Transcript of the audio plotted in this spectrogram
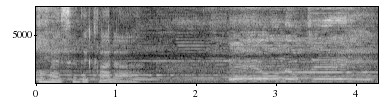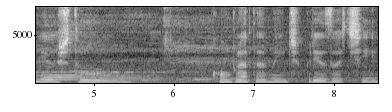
Comece a declarar: Eu estou completamente preso a Ti.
